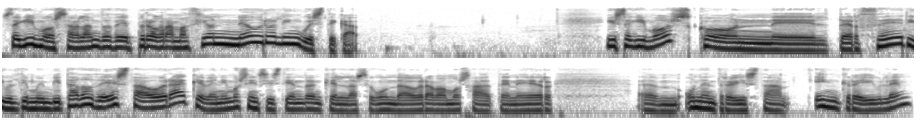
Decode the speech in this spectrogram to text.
Seguimos hablando de programación neurolingüística. Y seguimos con el tercer y último invitado de esta hora, que venimos insistiendo en que en la segunda hora vamos a tener em, una entrevista increíble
